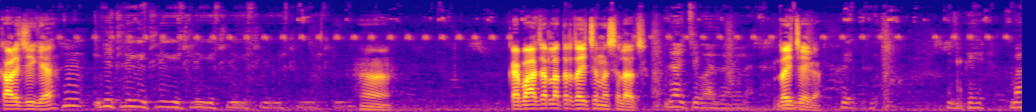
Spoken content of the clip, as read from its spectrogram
काळजी घ्या. हम्म. घेतली घेतली घेतली घेतली घेतली घेतली घेतली. हा. काय बाजारला तर जायचं नसेल आज? जायचे बाजाराला. जायचंय का? होय, होय. म्हणजे काही बा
